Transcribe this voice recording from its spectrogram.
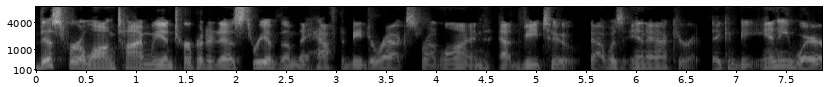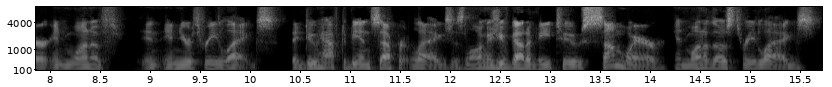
This, for a long time, we interpreted as three of them, they have to be directs front line at V2. That was inaccurate. They can be anywhere in one of in, in your three legs. They do have to be in separate legs. As long as you've got a V2 somewhere in one of those three legs,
